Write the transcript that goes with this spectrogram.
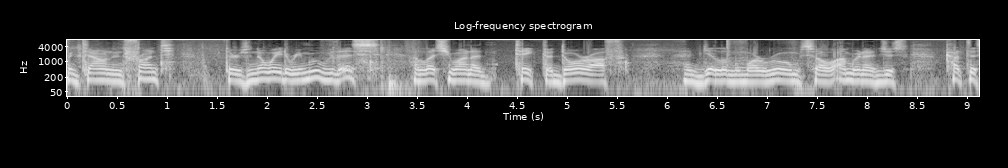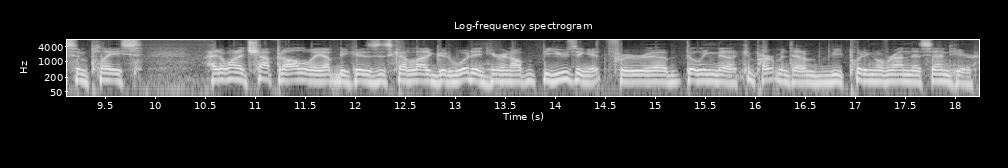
went down in front. There's no way to remove this unless you want to take the door off and get a little more room. So I'm going to just cut this in place I don't want to chop it all the way up because it's got a lot of good wood in here and I'll be using it for uh, building the compartment that I'm going to be putting over on this end here.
